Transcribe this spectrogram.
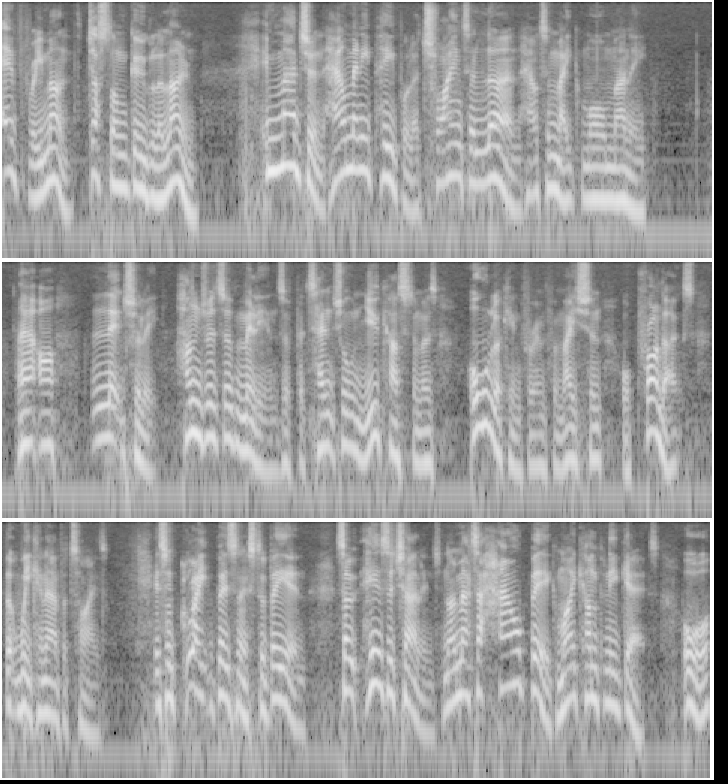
every month just on Google alone? Imagine how many people are trying to learn how to make more money. There are literally hundreds of millions of potential new customers all looking for information or products that we can advertise. It's a great business to be in. So here's a challenge. No matter how big my company gets or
